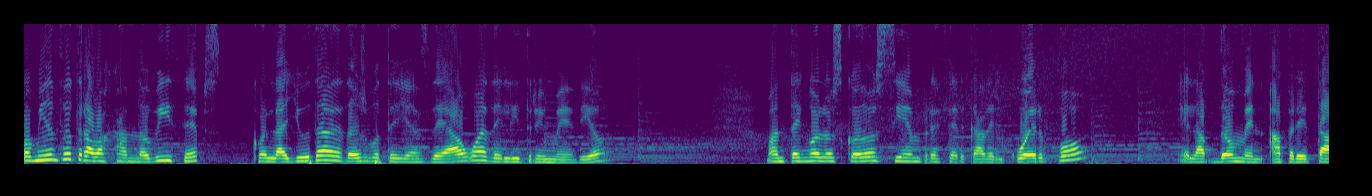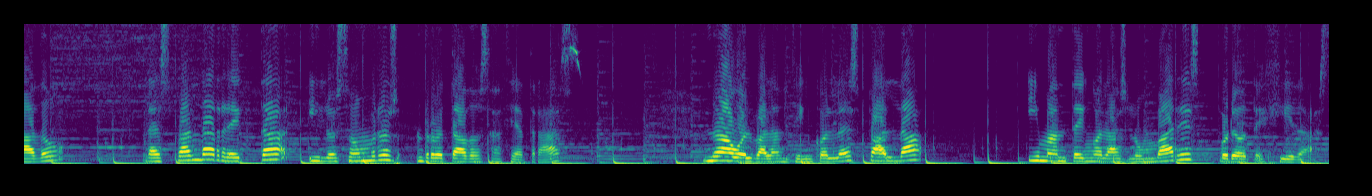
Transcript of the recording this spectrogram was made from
Comienzo trabajando bíceps con la ayuda de dos botellas de agua de litro y medio. Mantengo los codos siempre cerca del cuerpo, el abdomen apretado, la espalda recta y los hombros rotados hacia atrás. No hago el balancín con la espalda y mantengo las lumbares protegidas.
